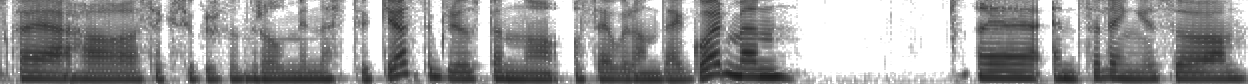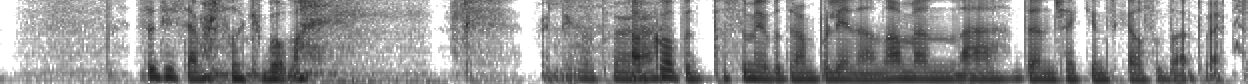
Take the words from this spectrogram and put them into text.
skal jeg ha seksukerskontrollen min neste uke, så det blir jo spennende å se hvordan det går. Men eh, enn så lenge så, så tisser jeg i hvert fall ikke på meg. Veldig godt å Jeg har ikke hoppet på så mye på trampoline ennå, men eh, den sjekken skal jeg også ta etter hvert.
